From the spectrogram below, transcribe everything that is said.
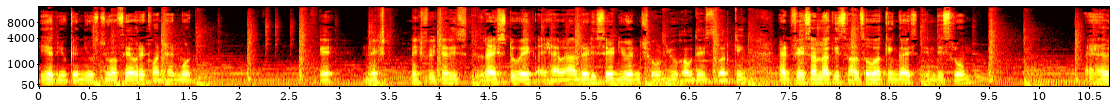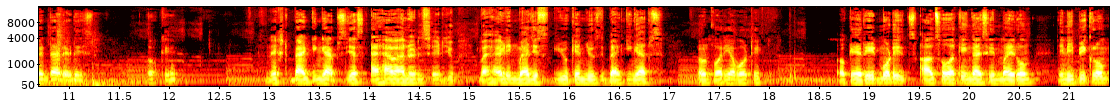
Here you can use your favorite one hand mode. Okay next next feature is rise to wake. I have already said you and showed you how this is working. And face unlock is also working guys in this ROM. I haven't added this okay. Next banking apps. Yes i have already said you. By hiding magisk you can use the banking apps. Don't worry about it. Okay read mode is also working guys in my ROM. In EPChrome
